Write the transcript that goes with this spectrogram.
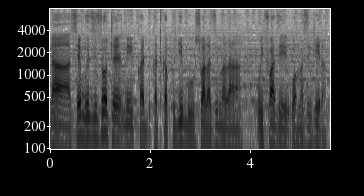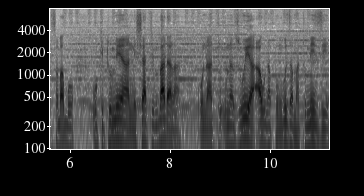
na sehemu hizi zote ni katika kujibu swala zima la uhifadhi wa mazingira, kwa sababu ukitumia nishati mbadala unazuia unazuia au unapunguza matumizi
